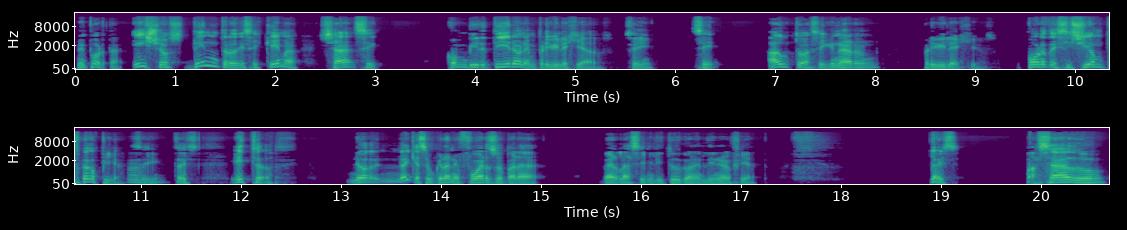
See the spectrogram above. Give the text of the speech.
no importa. Ellos, dentro de ese esquema, ya se convirtieron en privilegiados. ¿sí? Se autoasignaron privilegios por decisión propia. ¿sí? Mm. Entonces, esto no, no hay que hacer un gran esfuerzo para ver la similitud con el dinero fiat. Entonces, pasado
